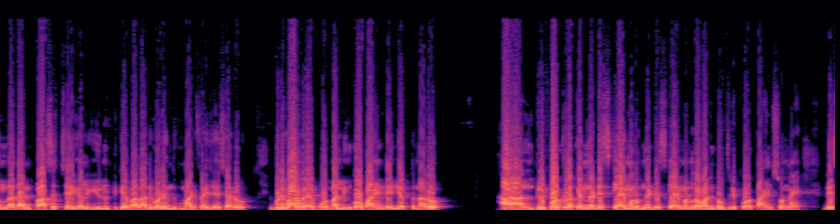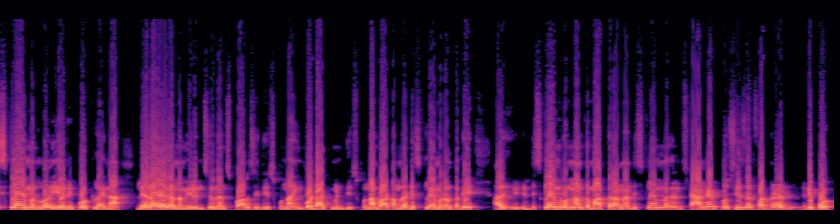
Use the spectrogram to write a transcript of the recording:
ఉందో దాన్ని ప్రాసెస్ చేయగలిగే యూనిట్కి ఇవ్వాలి. అది కూడా ఎందుకు మాడిఫై చేశారు? ఇప్పుడు ఇవాళ రేపు మళ్ళీ ఇంకో పాయింట్ ఏం చెప్తున్నారు? ఆ రిపోర్ట్లో కింద డిస్క్లైమర్ ఉంది. డిస్క్లైమర్లో one two three four points ఉన్నాయి. డిస్క్లైమర్లో ఏ రిపోర్ట్లు అయినా లేదా ఏదన్నా మీరు ఇన్సూరెన్స్ పాలసీ తీసుకున్నా ఇంకో డాక్యుమెంట్ తీసుకున్నా బాటంలో డిస్క్లైమర్ ఉంటుంది. అది డిస్క్లైమర్ ఉన్నంత మాత్రాన డిస్క్లైమర్ అనేది standard procedure for the report.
